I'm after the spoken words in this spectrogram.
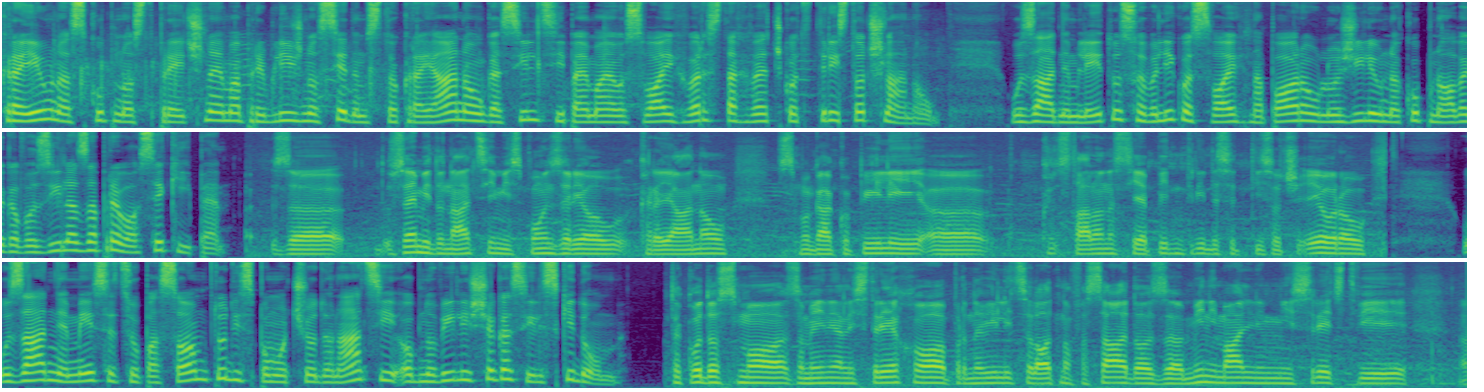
Krajevna skupnost Prečna ima približno 700 krajanov, gasilci pa imajo v svojih vrstah več kot 300 članov. V zadnjem letu so veliko svojih naporov vložili v nakup novega vozila za prevoz ekipe. Z vsemi donacijami sponzorjev krajanov smo ga kupili, uh, stalo nas je 35 tisoč evrov. V zadnjem mesecu pa so, tudi s pomočjo donacij, obnovili še gasilski dom. Tako da smo zamenjali streho, prenovili celotno fasado z minimalnimi sredstvi, uh,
